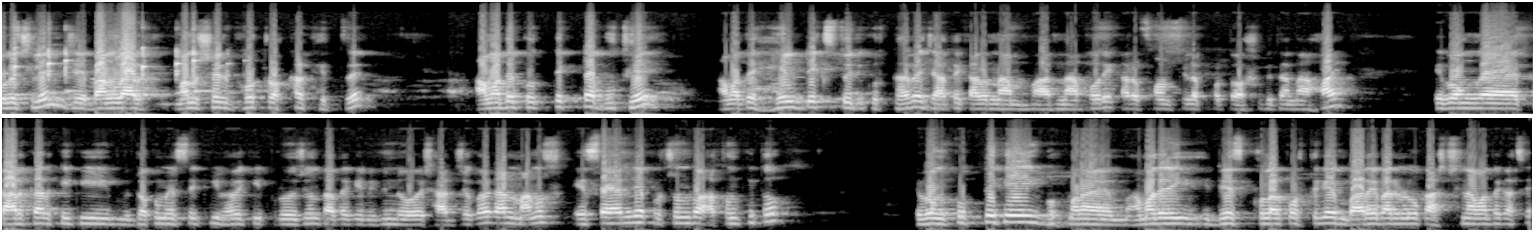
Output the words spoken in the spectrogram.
বলেছিলেন যে বাংলার মানুষের ভোট রক্ষার ক্ষেত্রে আমাদের প্রত্যেকটা বুথে আমাদের হেল্প ডেস্ক তৈরি করতে হবে যাতে কারও নাম বাদ না পড়ে, কারও ফর্ম ফিল আপ করতে অসুবিধা না হয় এবং কার কার কি কি ডকুমেন্টস কীভাবে কি প্রয়োজন তাদেরকে বিভিন্নভাবে সাহায্য করে, কারণ মানুষ এসআইআর নিয়ে প্রচণ্ড আতঙ্কিত এবং প্রত্যেকেই মানে আমাদের এই ডেস্ক খোলার পর থেকে বারে বারে লোক আসছেন আমাদের কাছে।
